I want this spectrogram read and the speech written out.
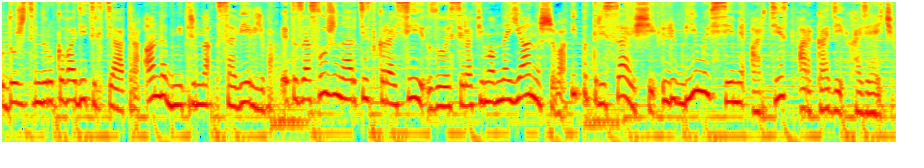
художественный руководитель театра Анна Дмитриевна Савельева. Это заслуженная артистка России Зоя Серафимовна Янышева и потрясающий, любимый всеми артист Аркадий Хозяичев.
